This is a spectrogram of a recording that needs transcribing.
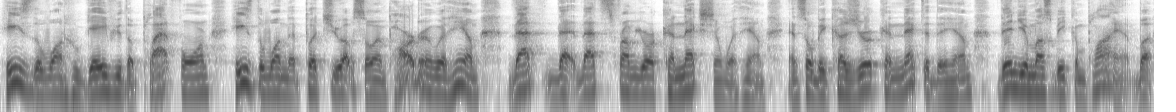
He's the one who gave you the platform. He's the one that put you up. So in partnering with Him, that that that's from your connection with Him. And so because you're connected to Him, then you must be compliant. But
